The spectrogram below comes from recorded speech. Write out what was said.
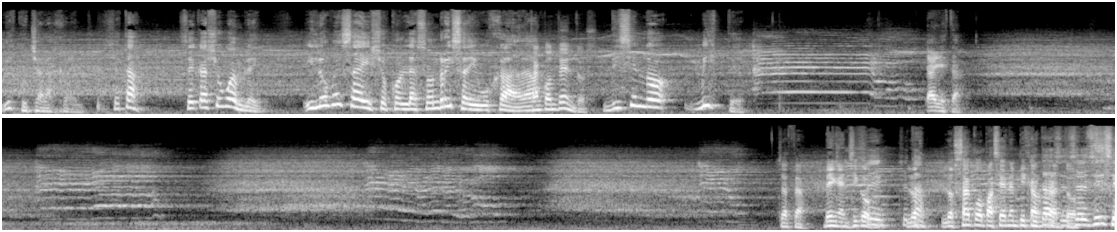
Y escucha a la gente. Ya está. Se cayó Wembley. Y lo ves a ellos con la sonrisa dibujada, Están contentos. diciendo, viste, Ahí está. Ya está. Vengan, chicos. Sí, ya los, está. los saco a pasear en pija un rato. Sí,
